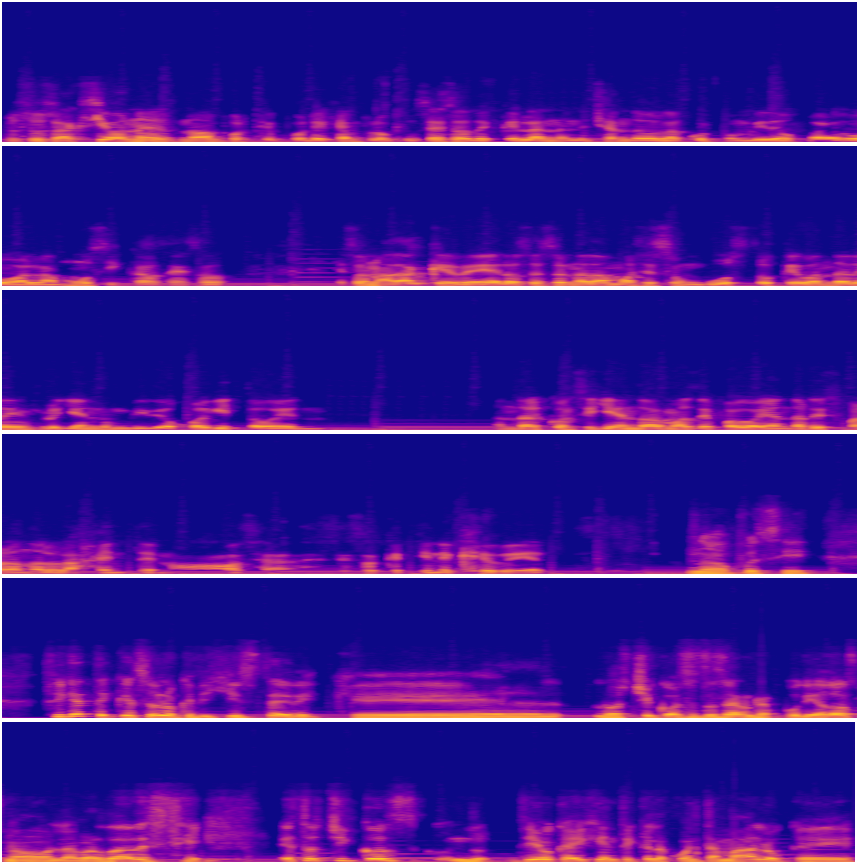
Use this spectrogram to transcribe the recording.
pues, sus acciones, ¿no? Porque, por ejemplo, pues eso de que le andan echando la culpa a un videojuego o a la música, o sea, eso, eso nada que ver, o sea, eso nada más es un gusto, que va a andar influyendo un videojueguito en andar consiguiendo armas de fuego y andar disparando a la gente, no, o sea, eso que tiene que ver. No, pues sí. Fíjate que eso es lo que dijiste de que los chicos estos eran repudiados. No, la verdad es que estos chicos, digo que hay gente que lo cuenta mal o que,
